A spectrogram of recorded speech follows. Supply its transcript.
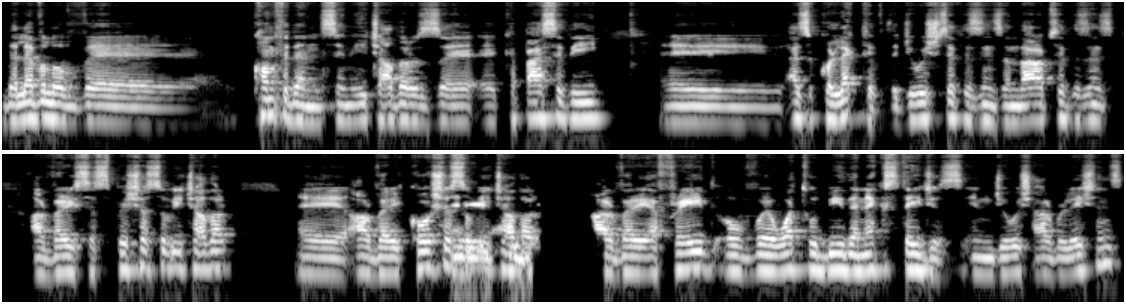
The level of confidence in each other's capacity as a collective. The Jewish citizens and the Arab citizens are very suspicious of each other uh, are very cautious of each other, are very afraid of uh, what would be the next stages in Jewish Arab relations.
